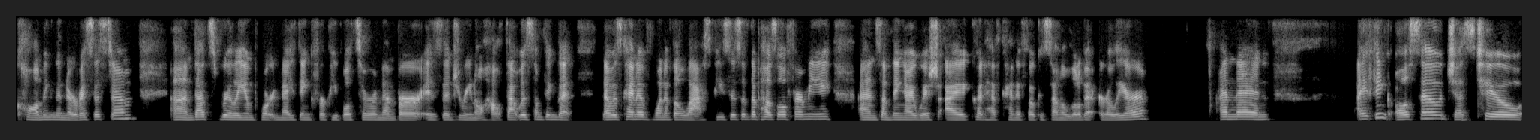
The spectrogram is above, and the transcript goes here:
calming the nervous system um, that's really important i think for people to remember is adrenal health. That was something that that was kind of one of the last pieces of the puzzle for me and something i wish i could have kind of focused on a little bit earlier. And then i think also just to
